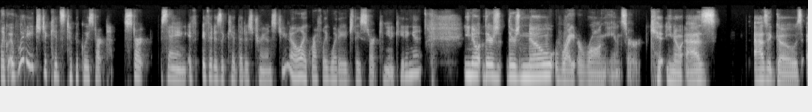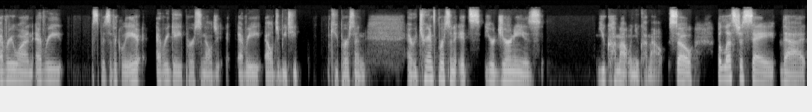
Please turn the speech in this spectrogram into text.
Like at what age do kids typically start start saying if if it is a kid that is trans? Do you know like roughly what age they start communicating it? You know, there's there's no right or wrong answer. Ki- You know, as as it goes, everyone, every specifically every gay person, LG, every LGBTQ person, every trans person, it's your journey is you come out when you come out. So, but let's just say that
